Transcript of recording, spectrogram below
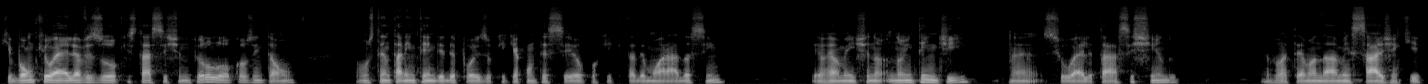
Que bom que o Hélio avisou que está assistindo pelo Locals. Então vamos tentar entender depois o que, que aconteceu, por que está demorado assim. Eu realmente não, não entendi né, se o Hélio está assistindo. Eu vou até mandar uma mensagem aqui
